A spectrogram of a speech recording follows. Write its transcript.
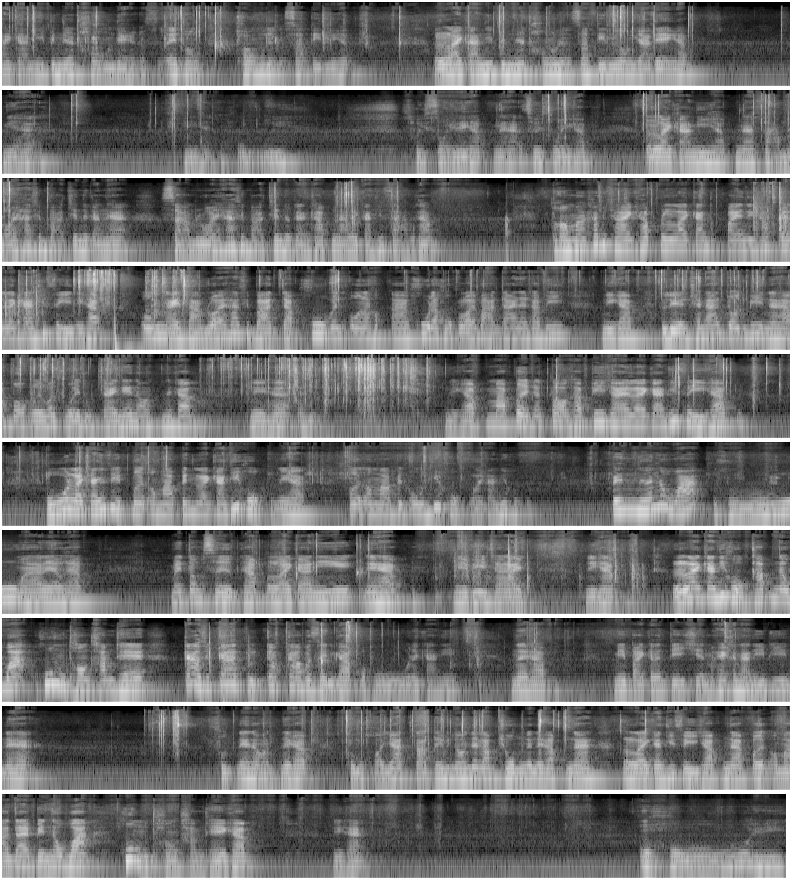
รายการนี้เป็นเนื้อทองแดงไอทองทองเหลืองซาตินนะครับ รายการนี้เป็นเนื้อทองเหลืองซาตินลงยาแดงครับ เนี่ยฮะนี่ฮะโอ้โหสวยๆเลยครับนะฮะสวยๆครับรายการนี้ครับนะสามร้อยห้าสิบาทเช่นเดียวกันนะฮะสามร้อยห้าสิบาทเช่นเดียวกันครับนะรายการที่สามครับ ต่อมาครับพี่ชายครับ รายการต่อไปนะครับ เป็นรายการที่สี่นะครับ องค์ไหนสามร้อยห้าสิบาท จับคู่เป็นองค์ละคู่ละหกร้อยบาทได้นะครับพี่นี่ครับเหรียญชนะจนพี่นะครับ บอกเลยว่าสวยถูกใจแน่นอนนะครับ นี่ฮะนี่ครับ มาเปิดกันต่อครับ พี่ชายรายการที่สี่ครับโอ้รายการที่สี่เปิดออกมาเป็นรายการที่หกนี่ฮะเปิดออกมาเป็นองค์ที่หกรายการที่หกเป็นเนื้อนวะโอ้โหมาแล้วครับ ไม่ต้องสืบครับ รายการนี้นะครับนี่พี่ชายนี่ครับ รายการที่6ครับ นวะหุ้มทองคำแท้99.99%ครับโอ้โหรายการนี้นะครับ มีใบการันตีเขียนมาให้ขนาดนี้พี่นะฮะ สุดแน่นอนนะครับ ผมขออนุญาตตัดให้พี่น้องได้รับชมกันนะครับนะรายการที่ 4 ครับนะเปิดออกมาได้เป็นนวะหุ้มทองคำแท้ครับนี่ฮะโอ้โหพี่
